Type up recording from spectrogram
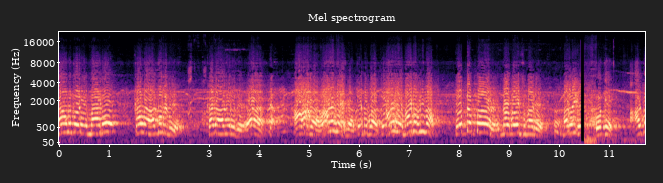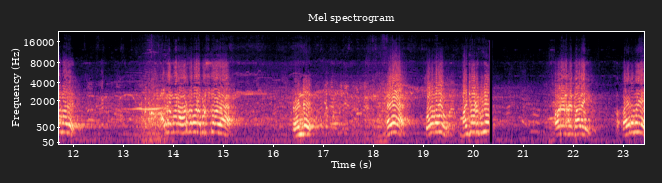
ஆனந்தோடைய மாடு கள அதிருது தொட்டுப்பா மாட்டு புரியுதா? தொட்டப்பார். என்ன போயிடுச்சு மாடு? ஓகே. அடுத்த மாடு. அடுத்த மாடு அடுத்த மாடு பிடிச்சிட்டு ரெண்டு. ஏ ஒரு மணி மஞ்சள் புள்ளி காலை வயதுமணி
